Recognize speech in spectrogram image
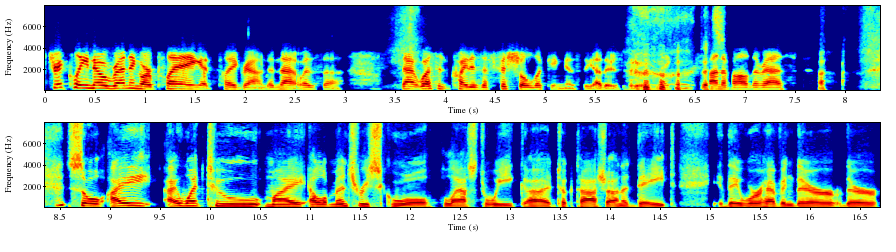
strictly no running or playing at playground, and that was uh, that wasn't quite as official looking as the others, but it was making fun of all the rest. So I I went to my elementary school last week. Uh, took Tasha on a date. They were having their their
